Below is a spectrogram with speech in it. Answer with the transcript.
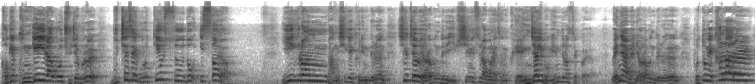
거기에 군계일학으로 주제부를 무채색으로 띄울 수도 있어요. 이 그런 방식의 그림들은 실제로 여러분들이 입시미술학원에서는 굉장히 보기 힘들었을 거예요. 왜냐하면 여러분들은 보통의 칼라를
